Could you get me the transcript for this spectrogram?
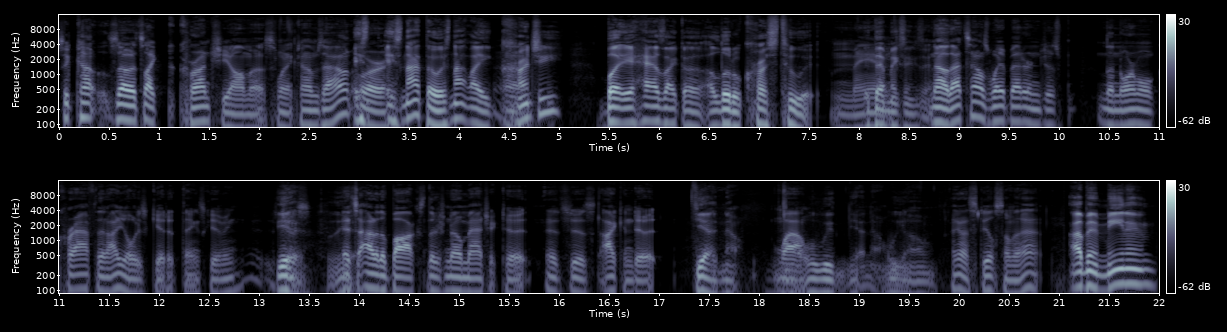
So, com- so it's like crunchy almost when it comes out, It's, or it's not though. It's not like Oh. crunchy, but it has like a, a little crust to it. man. If that makes any sense. no, that sounds way better than just the normal Kraft that I always get at Thanksgiving. It's Yeah. just- yeah. it's out of the box. There's no magic to it. It's just I can do it. yeah, no. Wow. No, we yeah, no. We um I gotta steal some of that. I've been meaning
